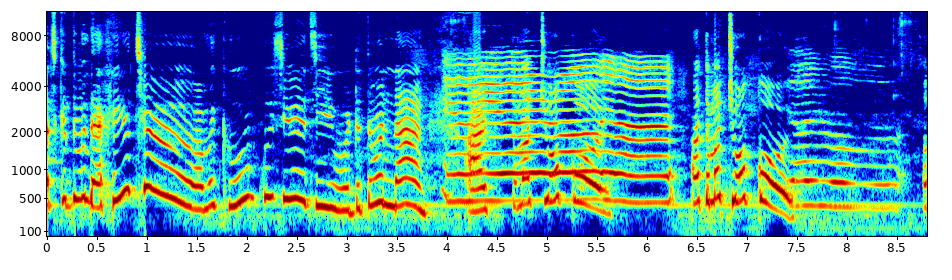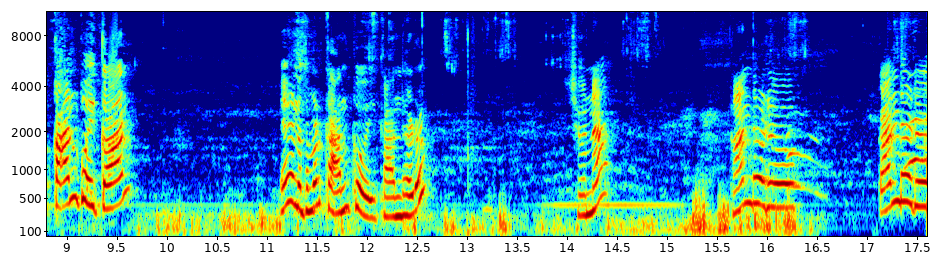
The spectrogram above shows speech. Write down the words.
আজকে তুমি দেখিয়েছো? আমি খুব খুশি হয়েছি, ওটা তোমার নাক। আর তোমার চোখ কই? আর তোমার চোখ কই? কান কই, কান? এ না, তোমার কান কই? কান ধরো। শোনা কান ধরো। কান ধরো।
